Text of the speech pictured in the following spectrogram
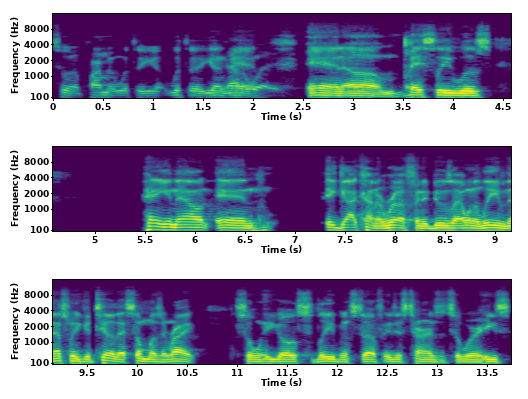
to an apartment with a with a young got man, away. and um, basically was hanging out, and it got kind of rough. And the dude's like, "I want to leave," and that's when he could tell that something wasn't right. So when he goes to leave and stuff, it just turns into where he's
